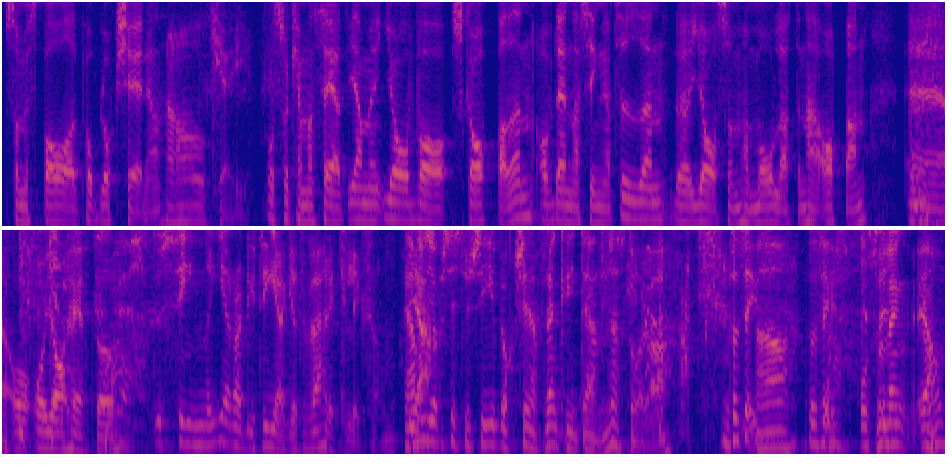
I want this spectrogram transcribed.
som är sparad på blockkedjan. Ja, okej. Och så kan man säga att ja, men jag var skaparen av denna signaturen. Det är jag som har målat den här apan. Eh, och, och jag heter... Du signerar ditt eget verk liksom. Ja, men Ja. ja, precis. Du ser ju blockkedjan, för den kan ju inte ändras då. då. Precis. Ja. precis. Och så Men- länge... Ja,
